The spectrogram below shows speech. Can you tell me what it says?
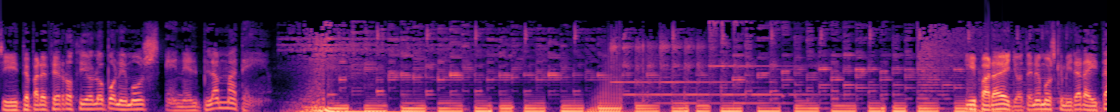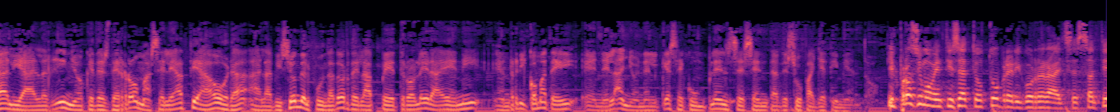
Si te parece, Rocío, lo ponemos en el plan Matei. Y para ello tenemos que mirar a Italia, al guiño que desde Roma se le hace ahora a la visión del fundador de la petrolera Eni, Enrico Mattei, en el año en el que se cumplen 60 de su fallecimiento. El próximo 27 de octubre ricorrerá el 60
